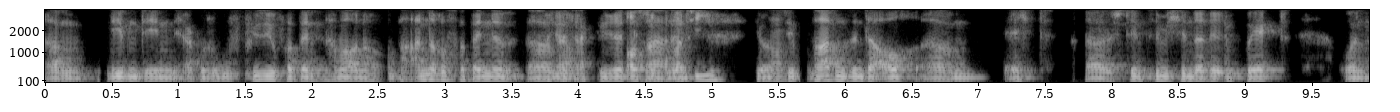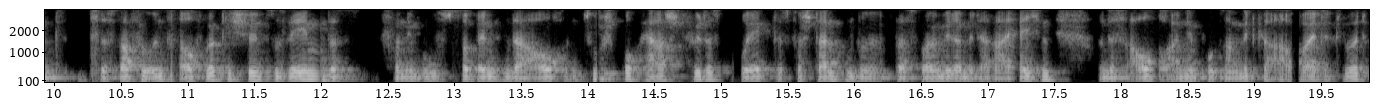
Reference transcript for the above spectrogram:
ähm, neben den Ergologen-Physio-Verbänden haben wir auch noch ein paar andere Verbände äh, ja, mit akquiriert. Osteopathie. Die Osteopathen sind da auch ähm, echt, äh, stehen ziemlich hinter dem Projekt. Und das war für uns auch wirklich schön zu sehen, dass von den Berufsverbänden da auch ein Zuspruch herrscht für das Projekt, dass verstanden wird, was wollen wir damit erreichen und dass auch an dem Programm mitgearbeitet wird.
